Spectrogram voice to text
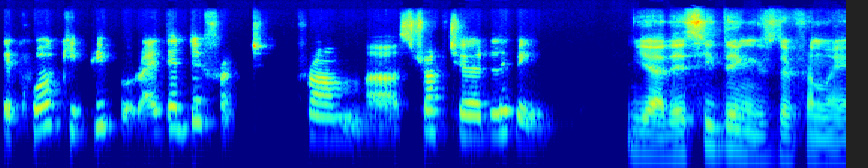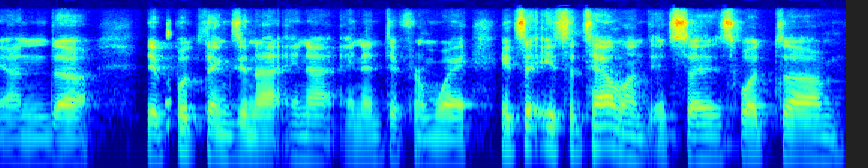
they're quirky people, right? They're different from uh, structured living. Yeah, they see things differently, and uh, they put things in a in a in a different way. It's a it's a talent. It's a, it's what um,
